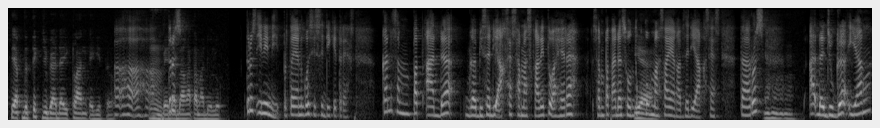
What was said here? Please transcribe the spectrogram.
tiap detik juga ada iklan kayak gitu ha. beda terus banget sama dulu terus ini nih pertanyaan gue sih sedikit Rex. Kan sempat ada nggak bisa diakses sama sekali tuh akhirnya sempat ada suntuk Iya. tuh masa yang nggak bisa diakses. Terus Mhm. ada juga yang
